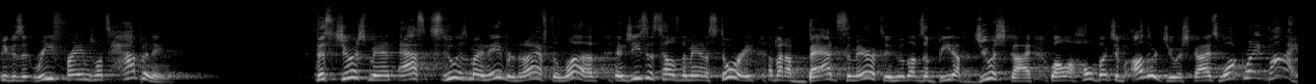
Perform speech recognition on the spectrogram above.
because it reframes what's happening. This Jewish man asks, Who is my neighbor that I have to love? And Jesus tells the man a story about a bad Samaritan who loves a beat up Jewish guy while a whole bunch of other Jewish guys walk right by.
